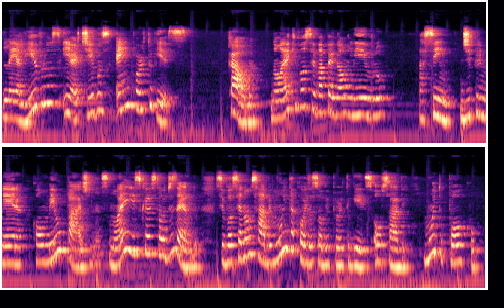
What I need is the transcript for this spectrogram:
Leia livros e artigos em português. Calma, não é que você vai pegar um livro assim de primeira com mil páginas. Não é isso que eu estou dizendo. Se você não sabe muita coisa sobre português ou sabe muito pouco,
